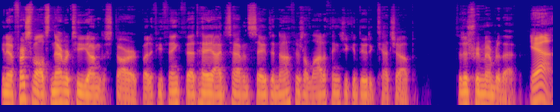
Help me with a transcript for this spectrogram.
you know, first of all, it's never too young to start. But if you think that, hey, I just haven't saved enough, there's a lot of things you can do to catch up. So just remember that. Yeah.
